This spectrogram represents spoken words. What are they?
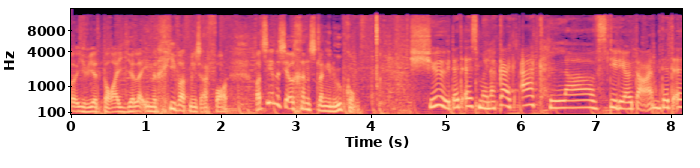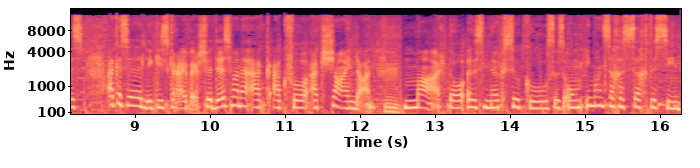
uh, jy weet daai hele energie wat mens ervaar. Wat sien is jou gunsteling en hoekom? Sjoe, dit is moeilik. Kyk, ek love studio time. Dit is ek is 'n liedjie skrywer. So dis wanneer ek ek voel ek shine dan. Hmm. Maar daar is niks so cool soos om iemand se gesig te sien.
